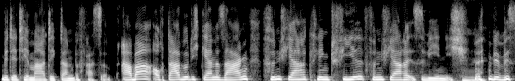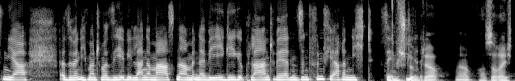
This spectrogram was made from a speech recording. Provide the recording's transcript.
mit der Thematik dann befasse. Aber auch da würde ich gerne sagen, fünf Jahre klingt viel, fünf Jahre ist wenig. Mhm. Wir wissen ja, also wenn ich manchmal sehe, wie lange Maßnahmen in der WEG geplant werden, sind fünf Jahre nicht sehr viel. Stimmt, ja, ja, hast du recht.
